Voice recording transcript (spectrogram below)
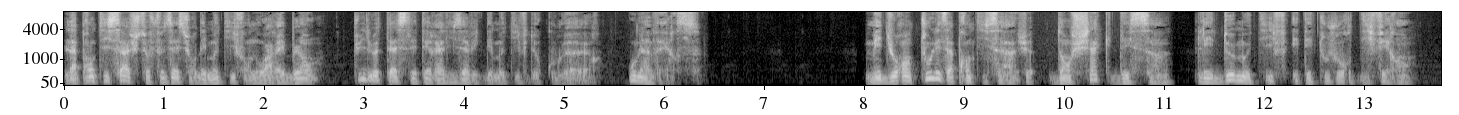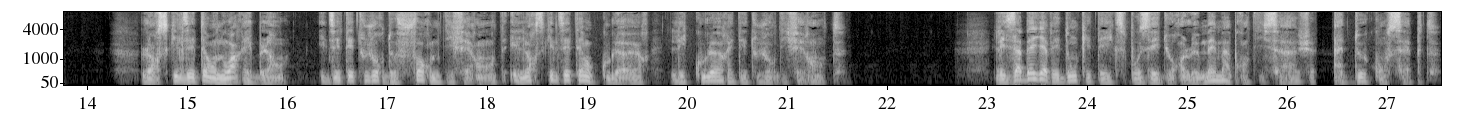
L'apprentissage se faisait sur des motifs en noir et blanc, puis le test était réalisé avec des motifs de couleur, ou l'inverse. Mais durant tous les apprentissages, dans chaque dessin, les deux motifs étaient toujours différents. Lorsqu'ils étaient en noir et blanc, ils étaient toujours de formes différentes, et lorsqu'ils étaient en couleur, les couleurs étaient toujours différentes. Les abeilles avaient donc été exposées durant le même apprentissage à deux concepts.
